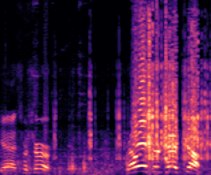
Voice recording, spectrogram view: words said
Yes, for sure. Relish or ketchup?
